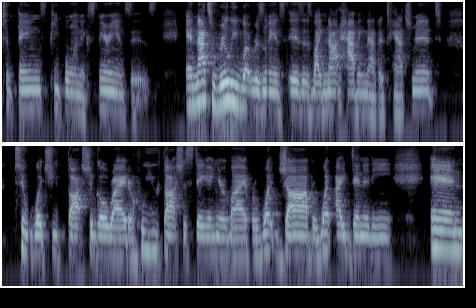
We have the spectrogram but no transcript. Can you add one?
to things, people, and experiences. And that's really what resilience is, is like not having that attachment to what you thought should go right or who you thought should stay in your life or what job or what identity. And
